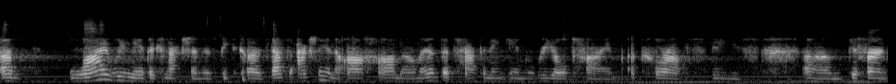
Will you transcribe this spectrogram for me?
Um, why we made the connection is because that's actually an aha moment that's happening in real time across these um, different,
